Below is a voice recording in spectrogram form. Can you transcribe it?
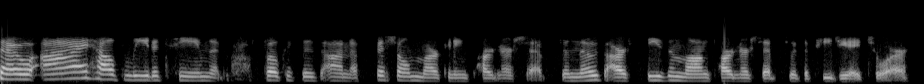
So I help lead a team that focuses on official marketing partnerships, and those are season-long partnerships with the PGA Tour.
